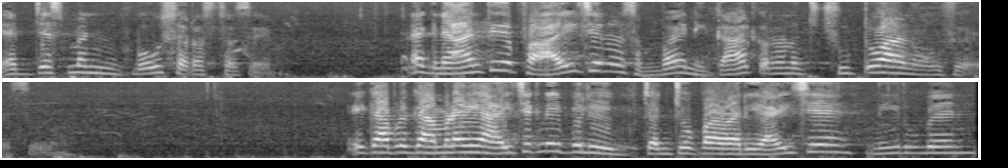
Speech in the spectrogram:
એડજસ્ટમેન્ટ બહુ સરસ થશે. અને જ્ઞાનથી ફાઇલ છે ને સંભાળ, નિકાલ કરવાનો, છૂટવાનું છે શું. એક આપણે ગામડાની આવી છે કે નહીં, પેલી ચંચોપાવાળી આવી છે, નીરુબેન?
